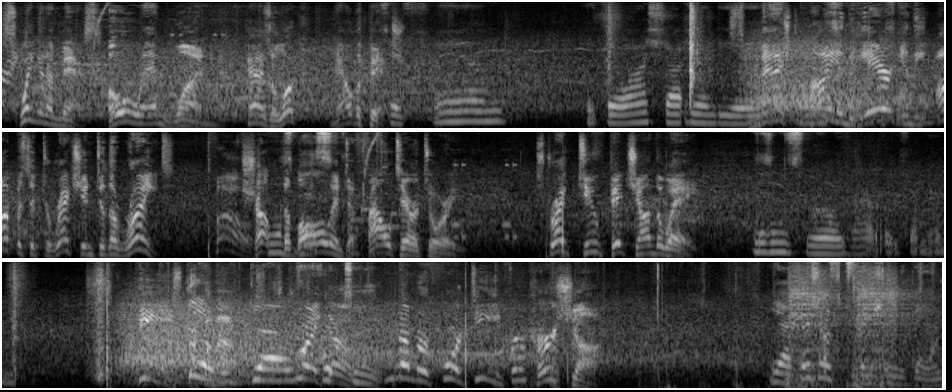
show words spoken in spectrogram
Swing and a miss. 0 and 1. Has a look. Now the pitch. Is the last shot here in the air. Smashed high in the air in the opposite direction to the right. Chopped the ball missed. into foul territory. Strike two pitch on the way. This one's really far away from him. He struck There him out. Strikeout number 14 for Kershaw. Yeah, Kershaw's finishing the game.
